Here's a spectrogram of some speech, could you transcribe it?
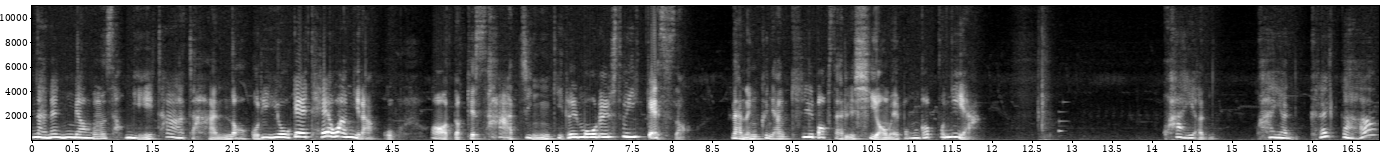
나는 명성이 자자한 너구리 요괴 대왕이라고 어떻게 사진기를 모를 수 있겠어. 나는 그냥 길법사를 시험해 본 것뿐이야. 과연, 과연 그럴까?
